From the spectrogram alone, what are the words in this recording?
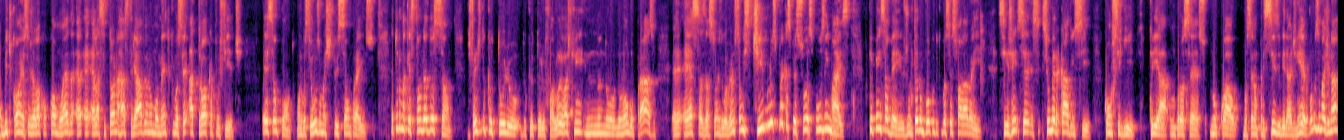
o, Bitcoin, ou seja lá qual moeda, é, é, ela se torna rastreável no momento que você a troca por fiat. Esse é o ponto, quando você usa uma instituição para isso. É tudo uma questão de adoção. Diferente do que o Túlio, do que o Túlio falou, eu acho que no, no, no longo prazo, é, essas ações do governo são estímulos para que as pessoas usem mais. Porque pensa bem, juntando um pouco do que vocês falaram aí, se, gente, se, se, o mercado em si conseguir criar um processo no qual você não precise virar dinheiro, vamos imaginar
